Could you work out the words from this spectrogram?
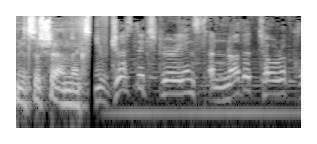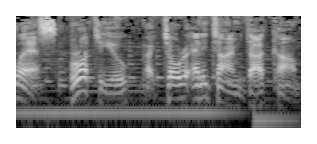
mitzvah next. You've just experienced another Torah class brought to you by TorahAnytime.com.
